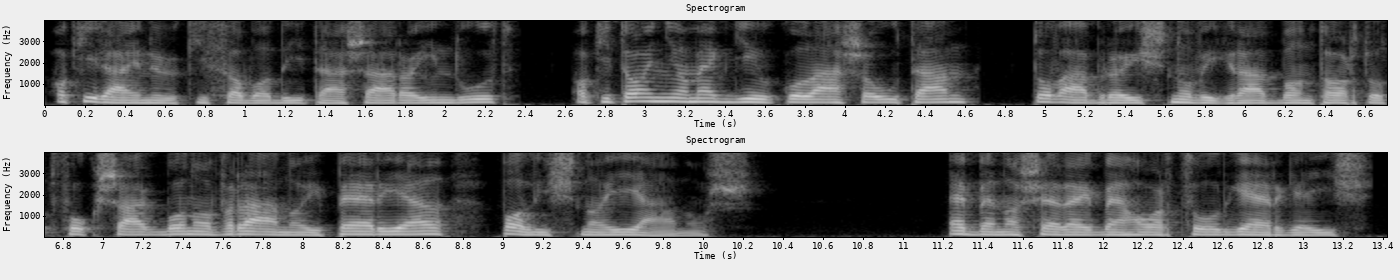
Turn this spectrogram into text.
a királynő kiszabadítására indult, aki anyja meggyilkolása után továbbra is Novigrádban tartott fogságban a vránai perjel Palisnai János. Ebben a seregben harcolt Gerge is,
